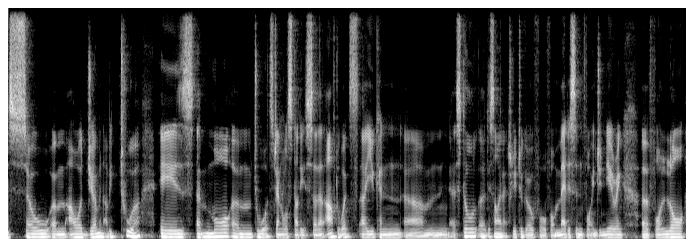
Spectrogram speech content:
so our German Abitur is uh, more um, towards general studies so that afterwards uh, you can um, uh, still uh, decide actually to go for, for medicine, for engineering, uh, for law,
